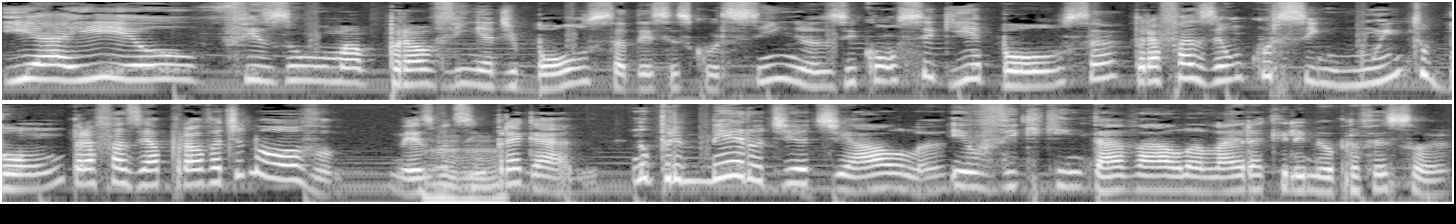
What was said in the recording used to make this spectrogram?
E aí eu fiz uma provinha de bolsa desses cursinhos e consegui bolsa pra fazer um cursinho muito bom pra fazer a prova de novo, mesmo Uhum. desempregado. No primeiro dia de aula, eu vi que quem dava aula lá era aquele meu professor.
